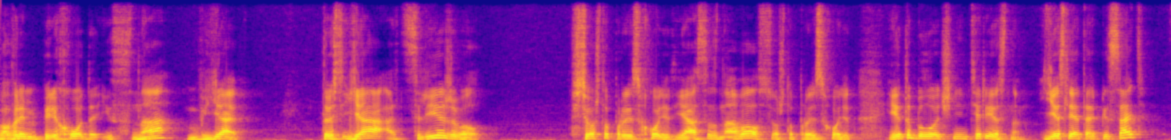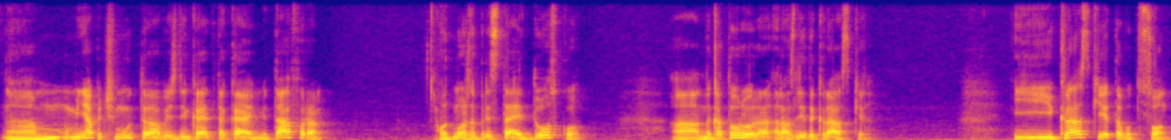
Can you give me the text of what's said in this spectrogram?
во время перехода из сна в явь. То есть я отслеживал все, что происходит, я осознавал все, что происходит. И это было очень интересно. Если это описать, эм, у меня почему-то возникает такая метафора. Вот можно представить доску, а, на которую разлиты краски. И краски это вот сон.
